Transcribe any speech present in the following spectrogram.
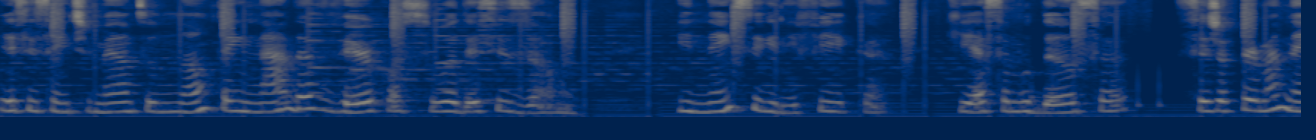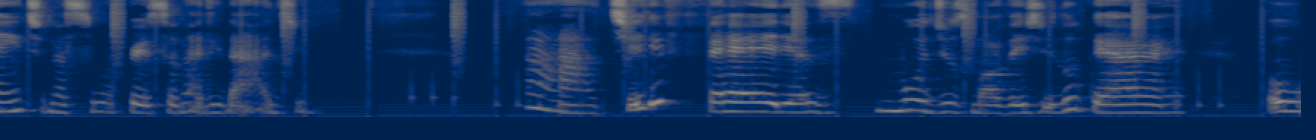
esse sentimento não tem nada a ver com a sua decisão e nem significa que essa mudança seja permanente na sua personalidade. Ah, tire férias, mude os móveis de lugar, ou,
